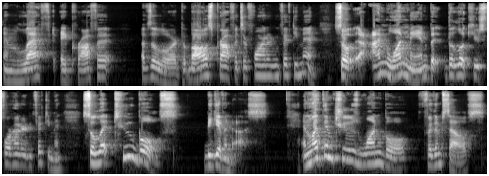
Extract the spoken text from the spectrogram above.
am left a prophet of the Lord, but Baal's prophets are 450 men. So I'm one man, but, but look, here's 450 men. So let two bulls be given to us, and let them choose one bull for themselves,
